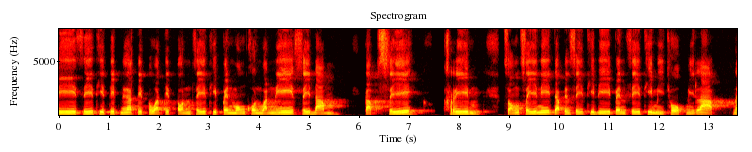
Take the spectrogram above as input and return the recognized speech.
ดีสีที่ติดเนื้อติดตัวติดตนสีที่เป็นมงคลวันนี้ สีดำกับสีครีมสองสีนี้จะเป็นสีที่ดีเป็นสีที่มีโชคมีลาบใน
